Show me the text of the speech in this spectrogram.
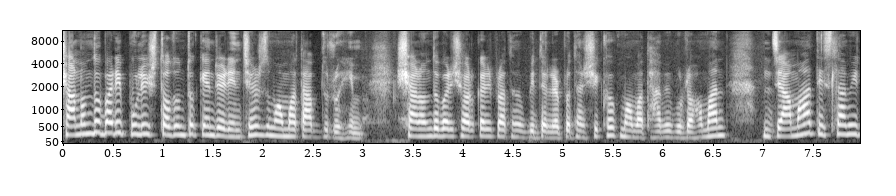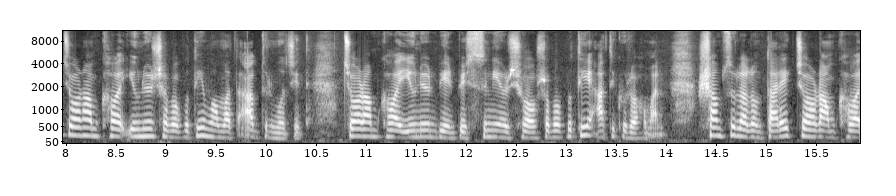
Sanandabari police তদন্ত কেন্দ্রের ইনচার্জ মোহাম্মদ আব্দুর রহিম, সানন্দবাড়ি সরকারি প্রাথমিক বিদ্যালয়ের প্রধান শিক্ষক মোহাম্মদ হাবিবুর রহমান জামাত ইসলামী চরআমখাওয়া ইউনিয়ন সভাপতি মোহাম্মদ আব্দুল মজিদ চরআমখাওয়া ইউনিয়ন বিএনপির সিনিয়র সহ সভাপতি আতিকুর রহমান, শামসুল আলম তারেক চরআমখাওয়া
